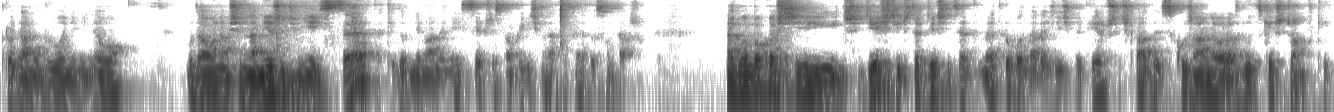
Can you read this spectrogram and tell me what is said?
programu Było Nie Minęło udało nam się namierzyć miejsce, takie domniemane miejsce i przystąpiliśmy natychmiast do sondażu. Na głębokości 30-40 cm odnaleźliśmy pierwsze ślady skórzane oraz ludzkie szczątki.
